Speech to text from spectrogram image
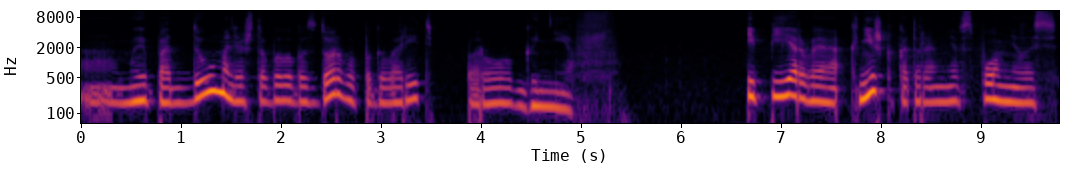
а, мы подумали, что было бы здорово поговорить про гнев. И первая книжка, которая мне вспомнилась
